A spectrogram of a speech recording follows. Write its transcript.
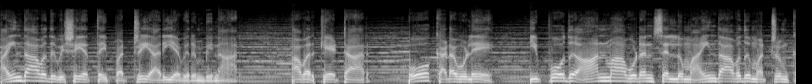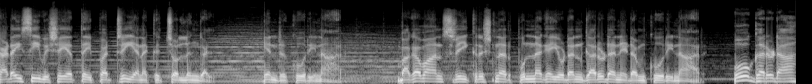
ஐந்தாவது விஷயத்தை பற்றி அறிய விரும்பினார். அவர் கேட்டார் ஓ கடவுளே இப்போது ஆன்மாவுடன் செல்லும் ஐந்தாவது மற்றும் கடைசி விஷயத்தை பற்றி எனக்குச் சொல்லுங்கள் என்று கூறினார். பகவான் ஸ்ரீ கிருஷ்ணர் புன்னகையுடன் கருடனிடம் கூறினார் ஓ கருடா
